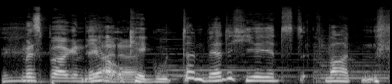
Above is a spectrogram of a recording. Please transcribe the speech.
Miss Burgundy, Ja, Alter. okay, gut. Dann werde ich hier jetzt warten.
